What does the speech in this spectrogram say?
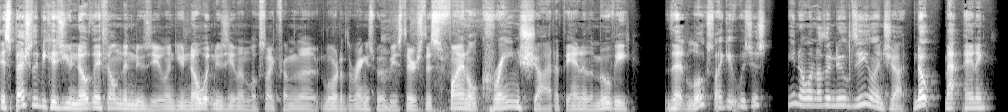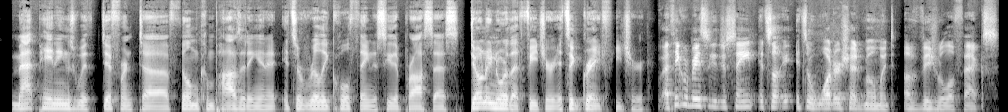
especially because you know they filmed in New Zealand. You know what New Zealand looks like from the Lord of the Rings movies. There's this final crane shot at the end of the movie that looks like it was just you know another New Zealand shot. Nope, matte painting. Matte paintings with different uh, film compositing in it. It's a really cool thing to see the process. Don't ignore that feature. It's a great feature. I think we're basically just saying it's a it's a watershed moment of visual effects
